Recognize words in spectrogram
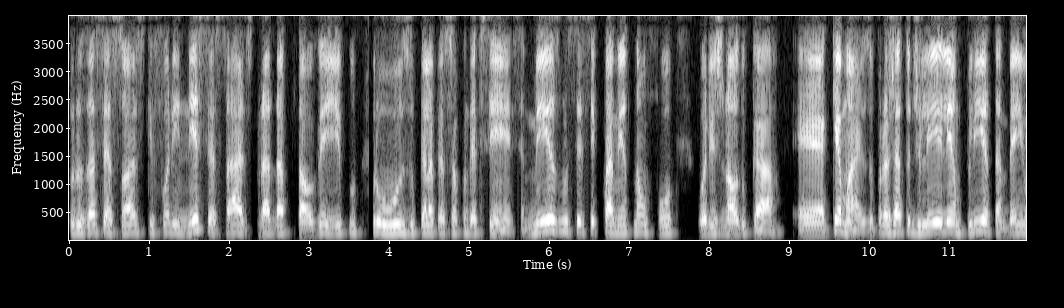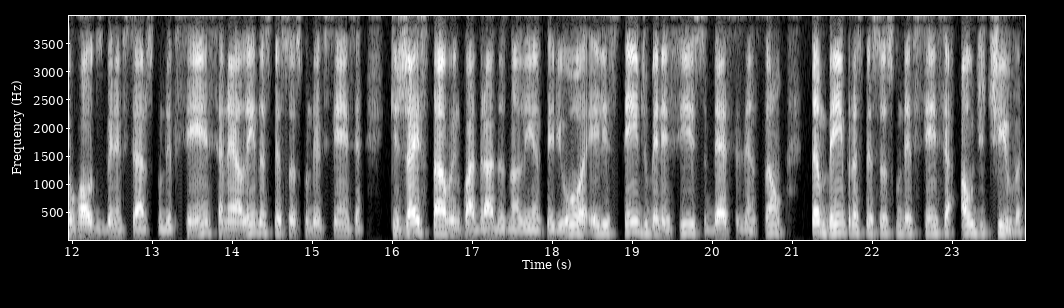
para os acessórios que forem necessários para adaptar o veículo para o uso pela pessoa com deficiência, mesmo se esse equipamento não for original do carro. É, que mais? O projeto de lei ele amplia também o rol dos beneficiários com deficiência, né? além das pessoas com deficiência que já estavam enquadradas na lei anterior, ele estende o benefício dessa isenção também para as pessoas com deficiência auditiva.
